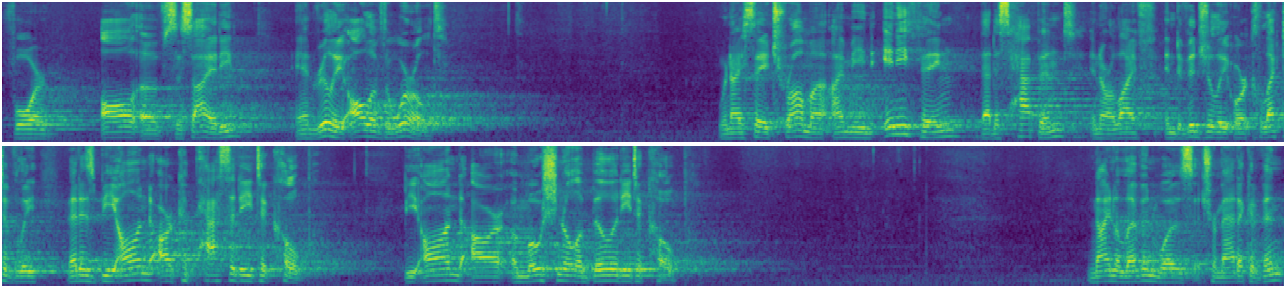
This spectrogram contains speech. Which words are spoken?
for all of society and really all of the world. When I say trauma, I mean anything that has happened in our life, individually or collectively, that is beyond our capacity to cope, beyond our emotional ability to cope. 9 11 was a traumatic event.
